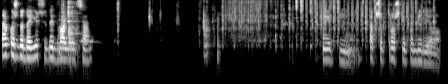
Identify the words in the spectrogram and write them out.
Також додаю сюди два яйця. Так, щоб трошки побіліло.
